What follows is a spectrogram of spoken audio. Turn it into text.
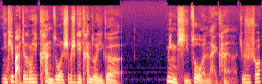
你可以把这个东西看作，是不是可以看作一个命题作文来看啊？就是说，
